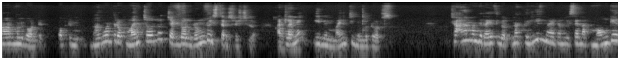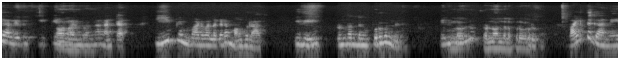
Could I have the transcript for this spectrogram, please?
నార్మల్గా ఉంటుంది. ఒకటి భగవంతుడు ఒక మంచోళ్ళు చెడ్డోళ్ళు రెండు ఇస్తారు సృష్టిలో. అట్లనే ఇవి మంచి నిమ్మటోడ్స్ చాలా మంది రైతులు నాకు తెలియదు మేడం ఈసారి నాకు మంగే రాలేదు ఈపిఎన్ వాడి వల్ల అని అంటారు. ఈపిఎన్ వాడి వల్ల కూడా మంగు రాదు. ఇది రెండు వందల పురుగులు. రెండు వందల పురుగులు. రైతు కానీ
